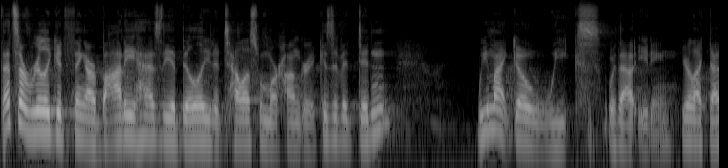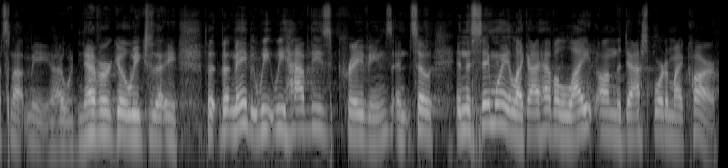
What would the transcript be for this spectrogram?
that's a really good thing. Our body has the ability to tell us when we're hungry, because if it didn't, we might go weeks without eating. You're like, that's not me. I would never go weeks without eating. But, but maybe we, we have these cravings. And so, in the same way, like I have a light on the dashboard of my car.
